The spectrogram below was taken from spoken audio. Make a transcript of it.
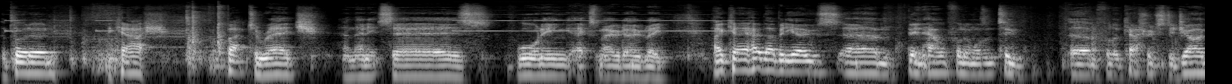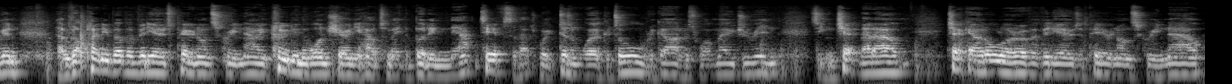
the button, the cash, back to reg, and then it says warning X mode only. Okay, I hope that video's um, been helpful and wasn't too um, full of cash register jargon. Uh, we've got plenty of other videos appearing on screen now, including the one showing you how to make the button inactive, so that's where it doesn't work at all, regardless what mode you're in. So you can check that out. Check out all our other videos appearing on screen now,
